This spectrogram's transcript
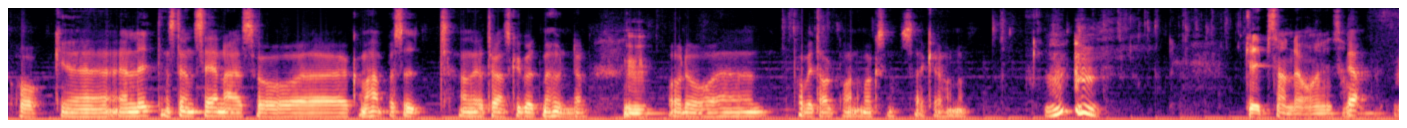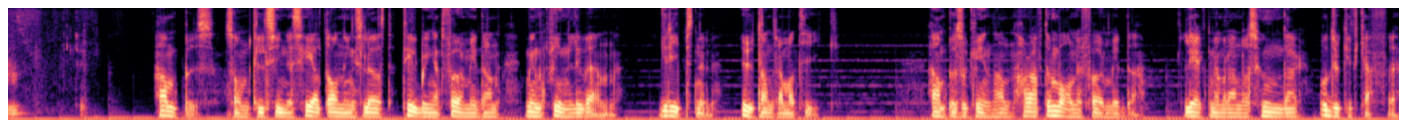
och uh, en liten stund senare så uh, kommer Hampus ut. Jag tror han skulle gå ut med hunden. Mm. Och då uh, får vi tag på honom också. Säkrar honom. Mm. Grips han då? Ja. Mm. Hampus, som till synes helt aningslöst tillbringat förmiddagen med en kvinnlig vän, grips nu utan dramatik. Hampus och kvinnan har haft en vanlig förmiddag, lekt med varandras hundar och druckit kaffe.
